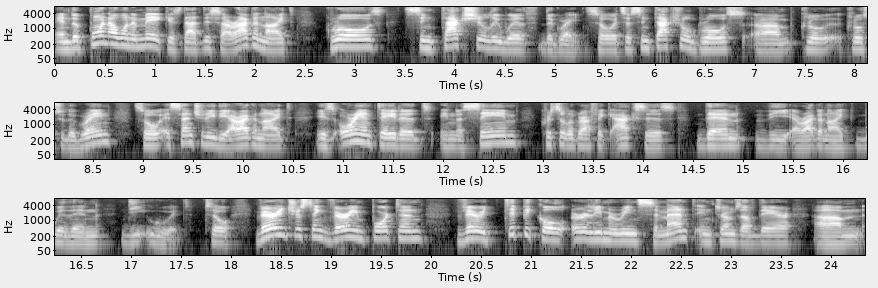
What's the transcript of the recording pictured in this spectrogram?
And the point I want to make is that this aragonite grows syntaxially with the grain. So it's a syntactical growth um, clo close to the grain. So essentially the aragonite is orientated in the same crystallographic axis than the aragonite within the ooid. So very interesting, very important very typical early marine cement in terms of their um,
